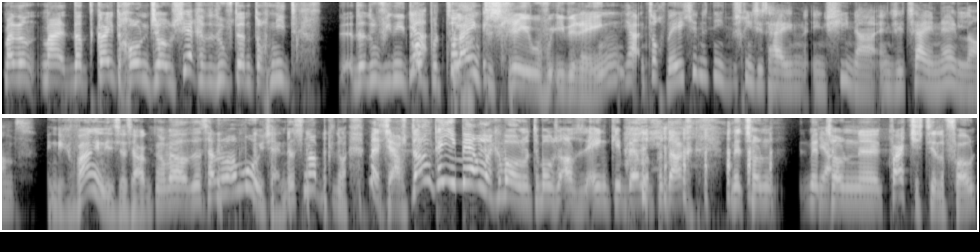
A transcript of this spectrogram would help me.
Maar, dan, maar dat kan je toch gewoon zo zeggen? Dat hoeft dan toch niet... Dat hoef je niet Ja, op het toch, plein te schreeuwen voor iedereen. Ja, toch weet je het niet. Misschien zit hij in, in China en zit zij in Nederland. In de gevangenis, dat zou, ik nog wel, dat zou nog wel mooi zijn. Dat snap ik nog. Maar zelfs dan kan je bellen gewoon. Want dan mogen ze altijd één keer bellen per dag. Met zo'n met Ja. zo'n eh, kwartjestelefoon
